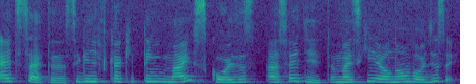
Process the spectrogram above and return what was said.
etc. Significa que tem mais coisas a ser dita, mas que eu não vou dizer.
